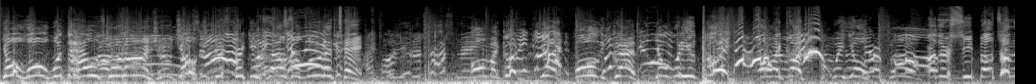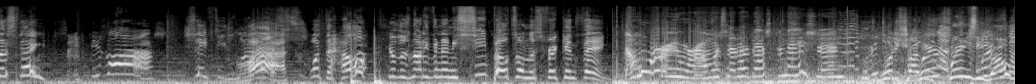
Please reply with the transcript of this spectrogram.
Yo, whoa, what the hell is going on? Yo, Stop! this freaking What clown's a lunatic. I told you to trust me. Oh my god, oh my yo, holy What crap. Yo, what are you doing? Oh my god, wait, yo, are there seatbelts on this thing? Safety's last. Safety last. What the hell? Yo, there's not even any seatbelts on this freaking thing. Don't worry, we're almost at our destination. What? He's driving Where's- crazy, where's bro. he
